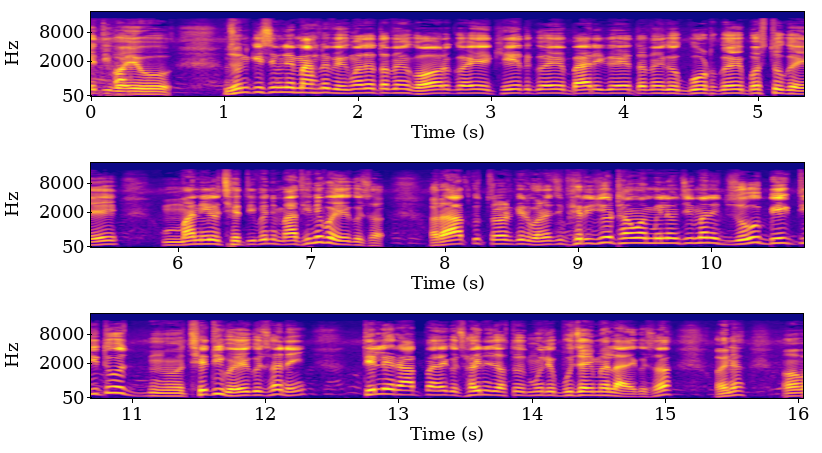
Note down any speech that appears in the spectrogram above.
क्षति भयो। जुन किसिमले माथिल्लो भेगमा त तपाईँको घर गए खेत गए बारी गए तपाईँको गोठ गए वस्तु गए मानियो क्षति पनि माथि नै भएको छ। रातको चर्केर भने चाहिँ फेरि यो ठाउँमा मिलाउँछीमा नि जो व्यक्तित्व अँ, क्षति भएको छ नि त्यसले रात पाएको छैन जस्तो मैले बुझाइमा लागेको छ होइन? अब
